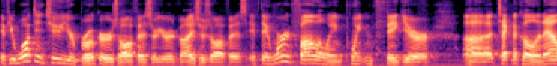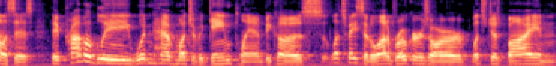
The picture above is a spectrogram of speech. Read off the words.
if you walked into your broker's office or your advisor's office, if they weren't following point and figure uh, technical analysis, they probably wouldn't have much of a game plan because, let's face it, a lot of brokers are let's just buy and,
